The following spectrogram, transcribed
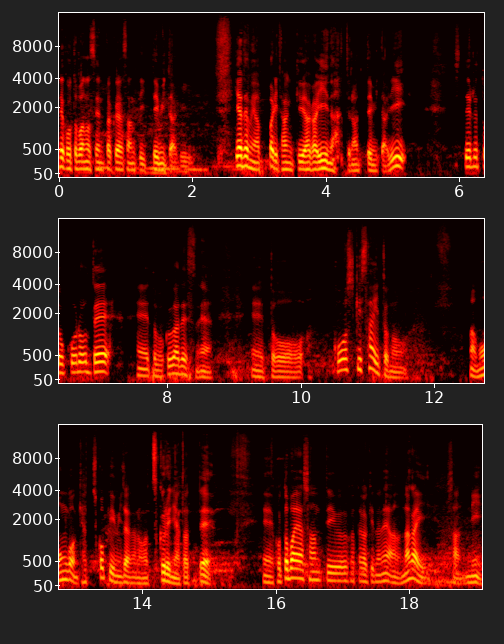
で、言葉の選択屋さんって言ってみたり、いやでもやっぱり探求屋がいいなってなってみたり。してるところで、えっ、ー、と、僕がですね、えっ、ー、と、公式サイトの、まあ、文言、キャッチコピーみたいなのを作るにあたって、えー、言葉屋さんっていう肩書きのね、あの、長井さんに、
